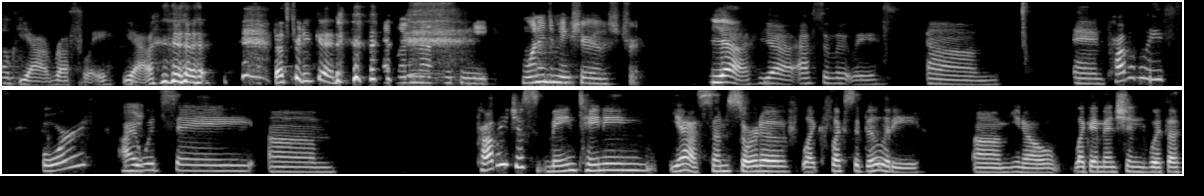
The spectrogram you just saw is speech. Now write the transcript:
Okay. Yeah, roughly. Yeah. That's pretty good. I learned that this week. Wanted to make sure it was true. yeah, yeah, absolutely. Um, and probably fourth, I would say, um, probably just maintaining, yeah, some sort of like flexibility. Um, you know, like I mentioned with us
